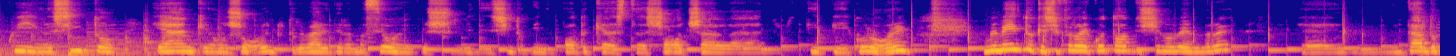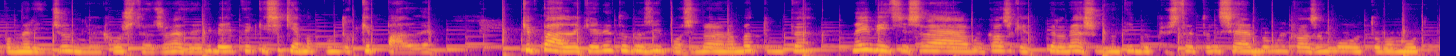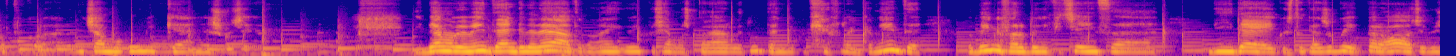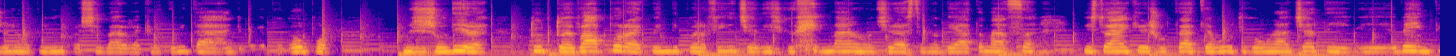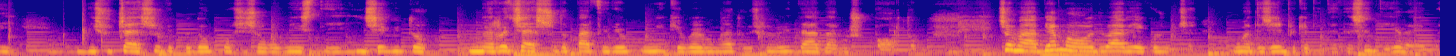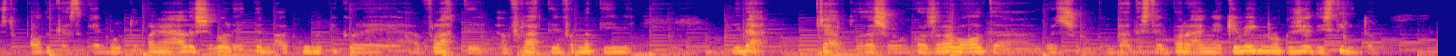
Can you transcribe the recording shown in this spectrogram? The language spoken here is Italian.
qui nel sito e anche non solo, in tutte le varie diramazioni il sito, quindi podcast, social di tipi e colori. Un evento che si farà il 14 novembre, eh, in tardo pomeriggio, nel corso della giornata delle libette, che si chiama appunto Che palle. Che palle, che detto così può sembrare una battuta, ma invece sarà una cosa che per adesso mantengo più stretto riservo, una cosa molto ma molto particolare, diciamo unica nel suo genere. Abbiamo ovviamente anche delle altre, ma che possiamo spararle tutte, anche perché francamente va bene fare beneficenza di idee in questo caso qui, però c'è bisogno un attimo di preservare la creatività, anche perché poi dopo, come si suol dire, tutto evapora e quindi poi alla fine c'è il rischio che in mano non ci resta una beata massa, visto anche i risultati avuti con certi eh, eventi di successo che poi dopo si sono visti in seguito un recesso da parte di alcuni che avevano dato disponibilità a dare un supporto. Insomma, abbiamo varie cose. Ad esempio che potete sentire è questo podcast che è molto banale se volete, ma alcune piccole anfratti, anfratti informativi li dà. Certo, adesso una cosa alla volta, queste sono puntate estemporanee che vengono così a distinto.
